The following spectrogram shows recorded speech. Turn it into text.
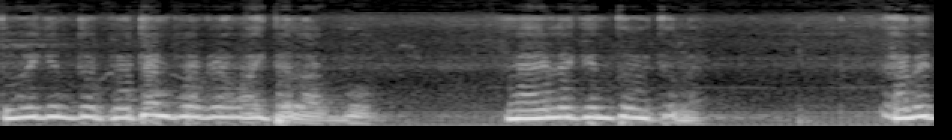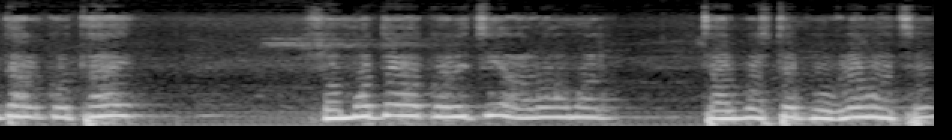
তুমি কিন্তু প্রথম প্রোগ্রাম আইতে লাগবো, নাইলে কিন্তু হইতে না। আমি তার কথায় সম্মত করেছি আরও আমার চার পাঁচটা প্রোগ্রাম আছে।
